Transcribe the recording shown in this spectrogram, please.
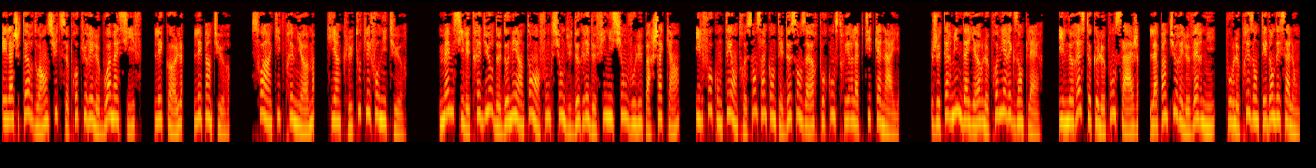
et l'acheteur doit ensuite se procurer le bois massif, les cols, les peintures soit un kit premium, qui inclut toutes les fournitures. Même s'il est très dur de donner un temps en fonction du degré de finition voulu par chacun, il faut compter entre 150 et 200 heures pour construire la petite canaille. Je termine d'ailleurs le premier exemplaire. Il ne reste que le ponçage, la peinture et le vernis, pour le présenter dans des salons.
